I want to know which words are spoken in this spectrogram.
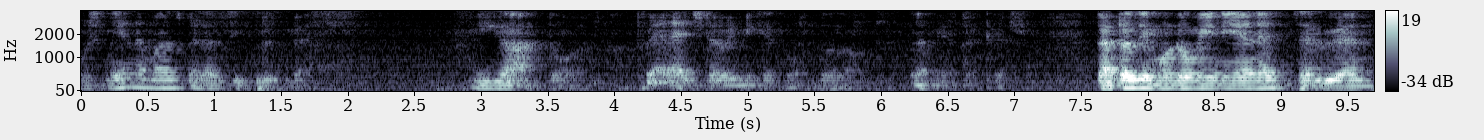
most miért nem állsz bele a cipődbe? Mi gátol? Felejtsd el, hogy miket mondanak. Nem érdekes. Tehát azért mondom én ilyen egyszerűen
